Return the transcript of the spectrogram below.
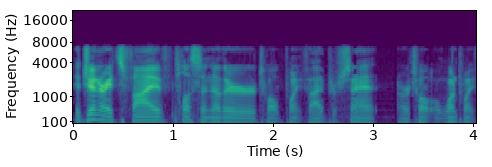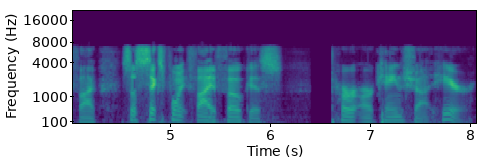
it generates 5 plus another 12.5% or 12, 1.5. So 6.5 focus per arcane shot here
